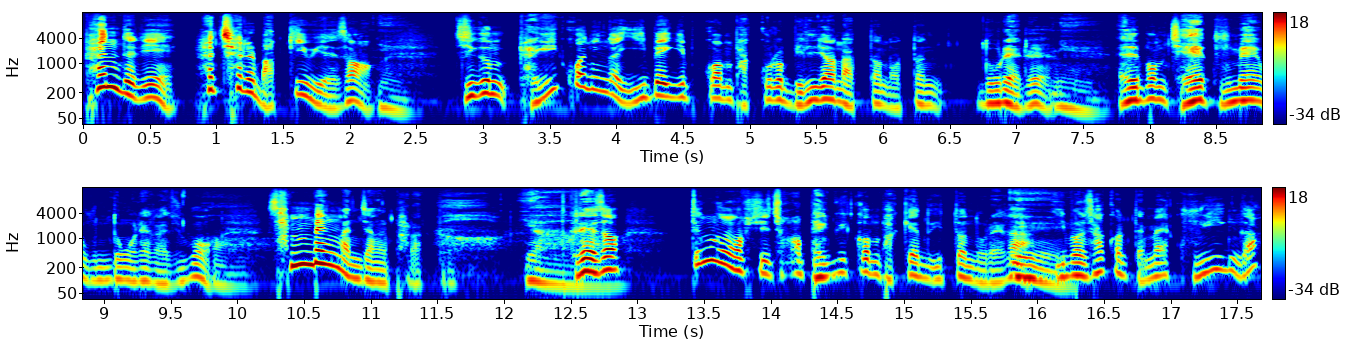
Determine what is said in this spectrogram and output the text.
팬들이 해체를 막기 위해서 예. 지금 100위권인가 200위권 밖으로 밀려났던 어떤 노래를 예. 앨범 재구매 운동을 해가지고 어. 300만 장을 팔았대. 야. 그래서 뜬금없이 저 100위권 밖에 있던 노래가 예. 이번 사건 때문에 9위인가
